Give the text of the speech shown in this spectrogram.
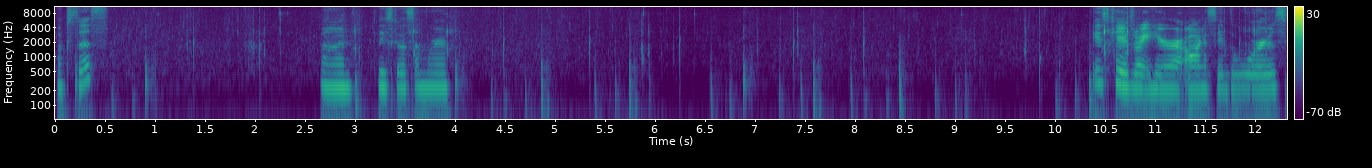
What's this? Come on, please go somewhere. These caves right here are honestly the worst.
